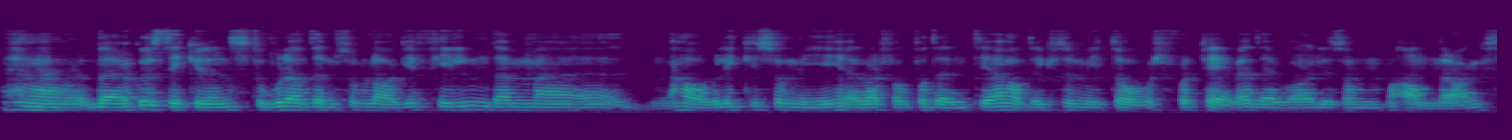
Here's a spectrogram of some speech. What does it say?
det er jo ikke å stikke under en stol at dem som lager film, dem eh, har vel ikke så mye I hvert fall på den tida hadde ikke så mye til overs for TV. Det var liksom annenrangs.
